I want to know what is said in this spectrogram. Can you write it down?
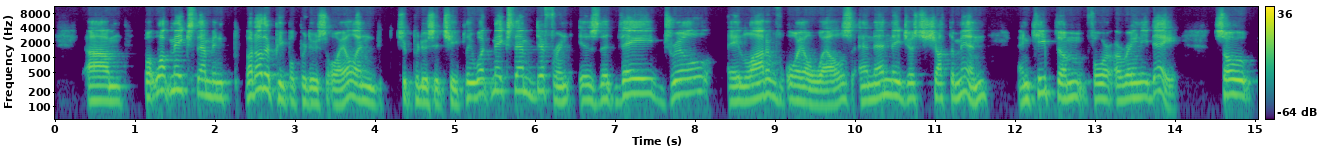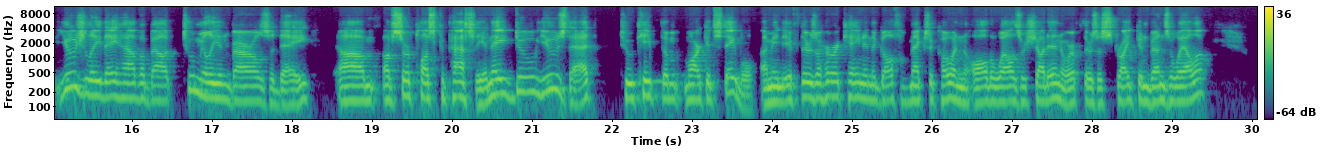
Um, but what makes them, in, but other people produce oil and to produce it cheaply. What makes them different is that they drill a lot of oil wells and then they just shut them in and keep them for a rainy day. So usually they have about 2 million barrels a day um, of surplus capacity. And they do use that to keep the market stable. I mean, if there's a hurricane in the Gulf of Mexico and all the wells are shut in, or if there's a strike in Venezuela,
